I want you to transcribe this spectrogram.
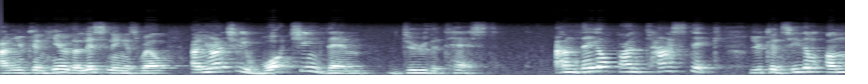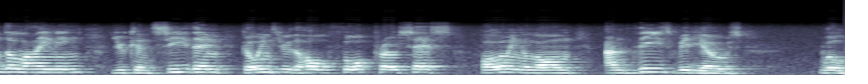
and you can hear the listening as well and you're actually watching them do the test. And they are fantastic. You can see them underlining you can see them going through the whole thought process following along and these videos will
